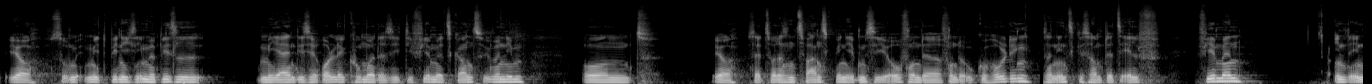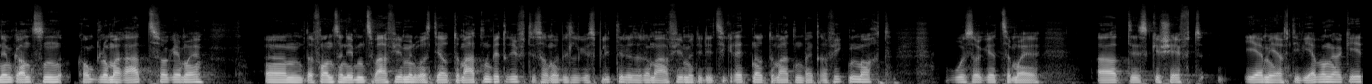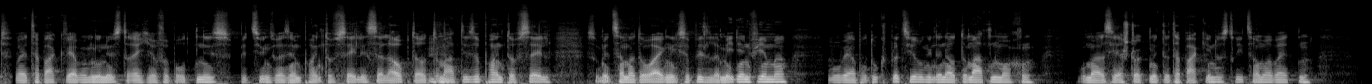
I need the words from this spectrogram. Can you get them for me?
Ja, somit bin ich immer ein bisschen mehr in diese Rolle gekommen, dass ich die Firma jetzt ganz übernehme und ja, seit 2020 bin ich eben CEO von der, von der UCO Holding. Es sind insgesamt jetzt elf Firmen in, in dem ganzen Konglomerat, sage ich mal. Ähm, davon sind eben zwei Firmen, was die Automaten betrifft. Das haben wir ein bisschen gesplittet. Also da haben wir eine Firma, die die Zigarettenautomaten bei Trafiken macht, wo, sage ich jetzt einmal, äh, das Geschäft eher mehr auf die Werbung geht, weil Tabakwerbung in Österreich ja verboten ist, beziehungsweise ein Point of Sale ist erlaubt, der Automat mhm. ist ein Point of Sale. Somit sind wir da eigentlich so ein bisschen eine Medienfirma wo wir eine Produktplatzierung in den Automaten machen, wo wir sehr stark mit der Tabakindustrie zusammenarbeiten.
